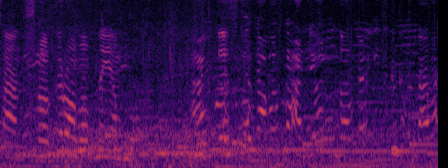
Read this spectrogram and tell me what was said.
সান শখের অভাব নেই আমগো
